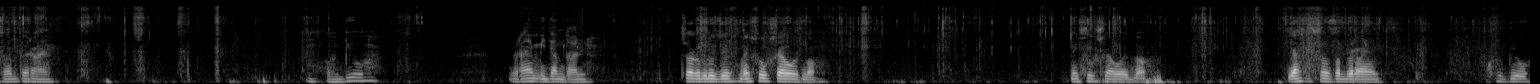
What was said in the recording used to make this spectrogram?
забираємо. Такого білого. Збираємо, йдемо далі. Так, друзі, знайшов ще одного. Знайшов ще одного. Ясно, що забираємо. Кубів.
